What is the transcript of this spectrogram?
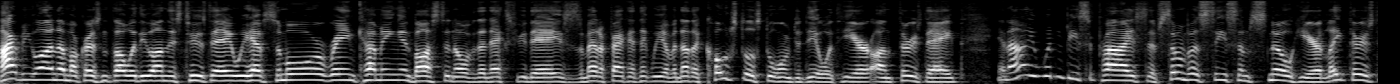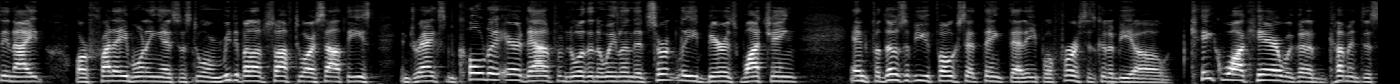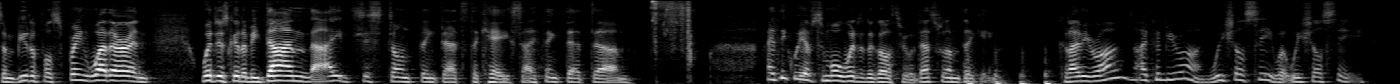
Hi everyone, I'm Mark Rosenthal with you on this Tuesday. We have some more rain coming in Boston over the next few days. As a matter of fact, I think we have another coastal storm to deal with here on Thursday. And I wouldn't be surprised if some of us see some snow here late Thursday night or Friday morning as the storm redevelops off to our southeast and drags some colder air down from northern New England. It certainly bears watching. And for those of you folks that think that April 1st is going to be a cakewalk here, we're going to come into some beautiful spring weather and winter's going to be done. I just don't think that's the case. I think that um, I think we have some more winter to go through. That's what I'm thinking. Could I be wrong? I could be wrong. We shall see what we shall see.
